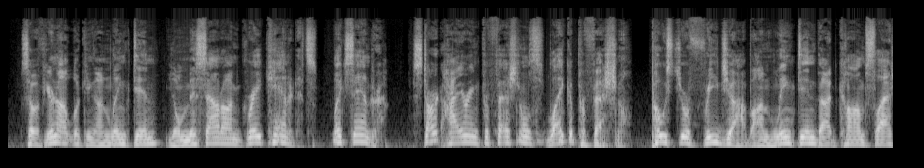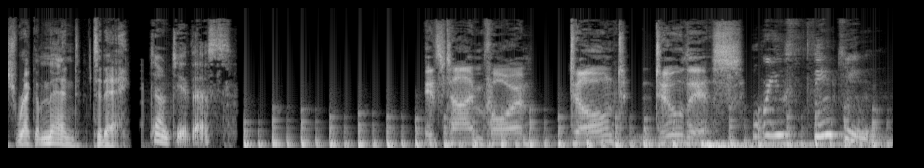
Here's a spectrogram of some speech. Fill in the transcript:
So if you're not looking on LinkedIn, you'll miss out on great candidates like Sandra. Start hiring professionals like a professional. Post your free job on linkedin.com slash recommend today. Don't do this. It's time for Don't Do This. What were you thinking?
